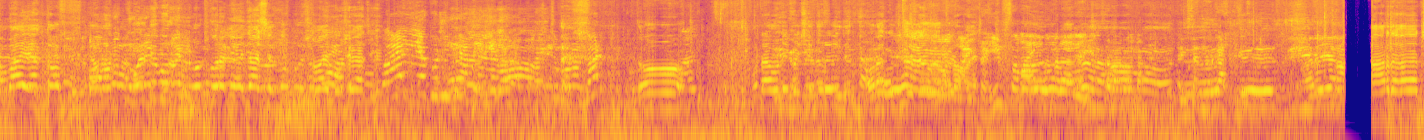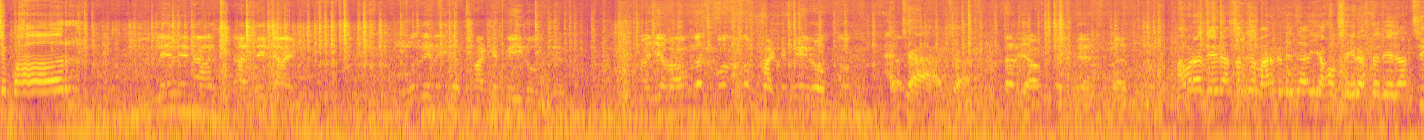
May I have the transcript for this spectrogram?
সবাই একদম টোয়েন্টি ফোর লোড করে নিয়ে যায় সেতুপুর সবাই বসে আছে তো মোটামুটি বেশি দূরেই অনেক দূর যেতে হবে মনে হয়। আর দেখা যাচ্ছে পাহাড় ले लेना आते टाइम बोले नहीं तो फाटे पे ही रोक दे मैं जब आऊंगा तो बोल दूंगा फाटे पे ही रोक दो আচ্ছা আচ্ছা उतर जाओ আমরা যে রাস্তা দিয়ে মার্কেটে যাই এখন সেই রাস্তা দিয়ে যাচ্ছি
